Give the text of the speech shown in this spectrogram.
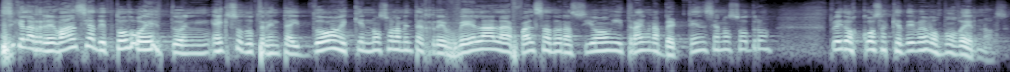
Así que la relevancia de todo esto en Éxodo 32 es que no solamente revela la falsa adoración y trae una advertencia a nosotros, pero hay dos cosas que debemos movernos.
